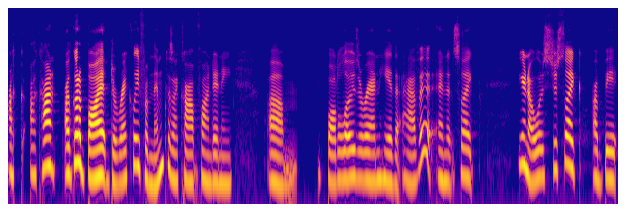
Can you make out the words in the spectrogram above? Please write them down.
I, I can't. I've got to buy it directly from them because I can't find any um, bottlers around here that have it, and it's like, you know, it's just like a bit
